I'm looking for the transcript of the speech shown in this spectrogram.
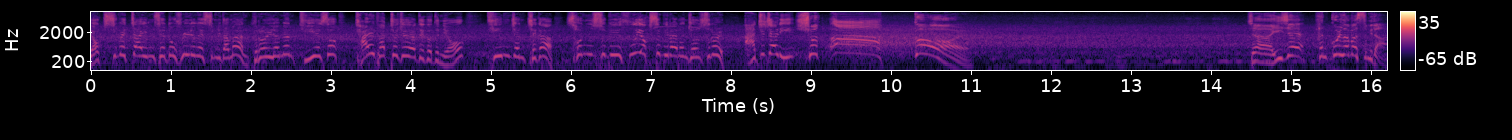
역습의 짜임새도 훌륭했습니다만 그러려면 뒤에서 잘 받쳐줘야 되거든요. 팀 전체가 선수비 후역습이라는 전술을 아주 잘 이... 슛! 아! 골! 자, 이제 한 골 남았습니다.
